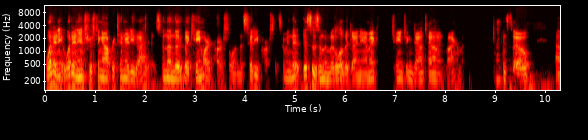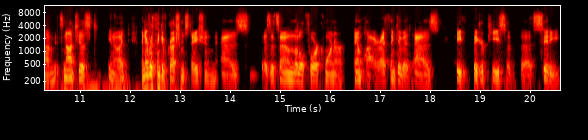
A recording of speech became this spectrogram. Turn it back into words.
What an, what an interesting opportunity that is. And then the, the Kmart parcel and the city parcels. I mean, th- this is in the middle of a dynamic, changing downtown environment. And so um, it's not just, you know, I, I never think of Gresham Station as, as its own little four corner empire. I think of it as a bigger piece of the city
